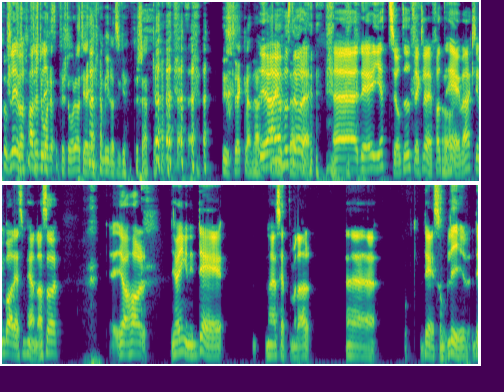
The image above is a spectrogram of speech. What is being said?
Får bli vad fan det förstår, blir. du, förstår du att jag gärna vill att du ska försöka utveckla det här Ja, jag lite? förstår det. Eh, det är jättesvårt att utveckla det, för att Ja. det är verkligen bara det som händer. Alltså, jag har, jag har ingen idé när jag sätter mig där. Eh, och det som blir, det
